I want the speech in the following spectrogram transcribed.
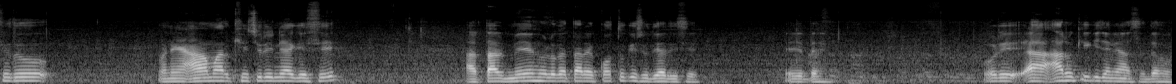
শুধু মানে আম আর খিচুড়ি নিয়ে গেছি। আর তার মেয়ে হলো তারে কত কিছু দিয়া দিছে। এই যে দেখেন। ওরে, আ- আরও কি কি জানি আছে, দেখো।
